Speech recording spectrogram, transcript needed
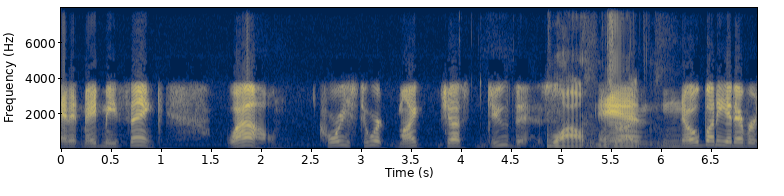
and it made me think, wow, Corey Stewart might just do this Wow, that's right. and nobody had ever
